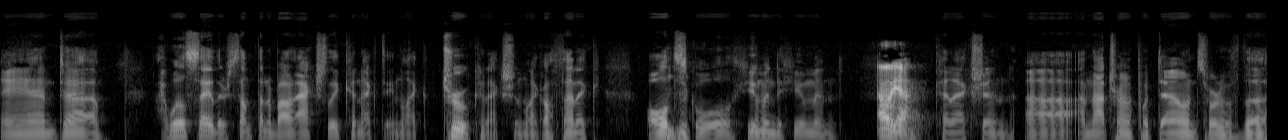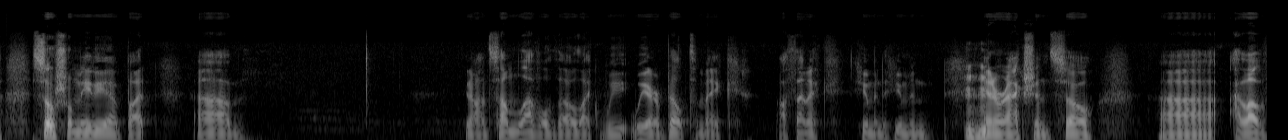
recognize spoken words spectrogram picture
And uh, I will say there's something about actually connecting, like true connection, like authentic, old Mhm. school, human to human Oh yeah, connection. Uh, I'm not trying to put down sort of the social media, but um, you know, on some level though, like we we are built to make authentic human to human Mhm. interaction. So uh, I love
